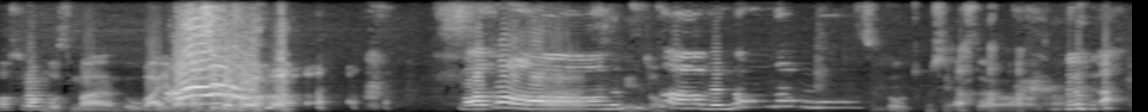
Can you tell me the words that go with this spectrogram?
허술한 모습만 너무 많이 봐가지고 맞아. 아, 나 진짜 좀- 맨날 혼나고. 너무 좀 심했어요.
